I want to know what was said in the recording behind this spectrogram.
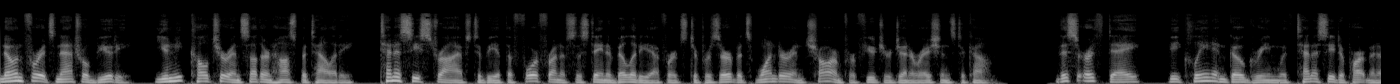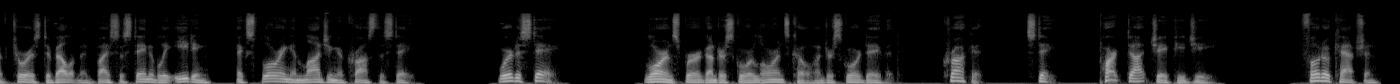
Known for its natural beauty, unique culture, and southern hospitality, Tennessee strives to be at the forefront of sustainability efforts to preserve its wonder and charm for future generations to come. This Earth Day, be clean and go green with Tennessee Department of Tourist Development by sustainably eating, exploring, and lodging across the state. Where to stay? Lawrenceburg underscore Lawrence Co underscore David. Crockett. State. Park.jpg. Photo caption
